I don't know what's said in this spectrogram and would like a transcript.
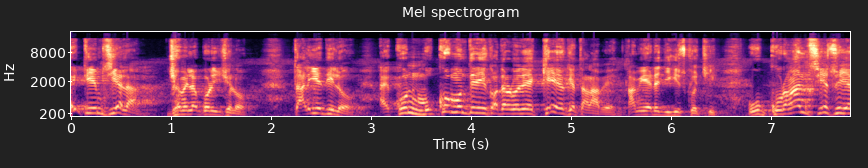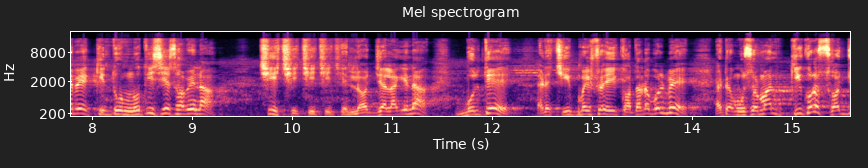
এই টিএমসি আলা ঝামেলা করেছিল, তাড়িয়ে দিল। এখন মুখ্যমন্ত্রী এই কথাটা বলে কে ওকে তাড়াবে? আমি এটা জিজ্ঞেস করছি। ও কোরআন শেষ হয়ে যাবে, কিন্তু উন্নতি শেষ হবে না। ছি ছি ছি ছি ছি, লজ্জা লাগে না? বলতে একটা চিফ মিনিস্টার এই কথাটা বলবে, একটা মুসলমান কি করে সহ্য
